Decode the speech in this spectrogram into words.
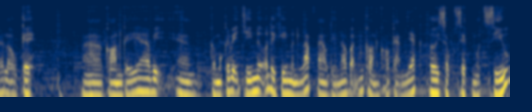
rất là ok. À, còn cái à, vị à, còn một cái vị trí nữa thì khi mình lắp vào thì nó vẫn còn có cảm giác hơi sọc sệt một xíu.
